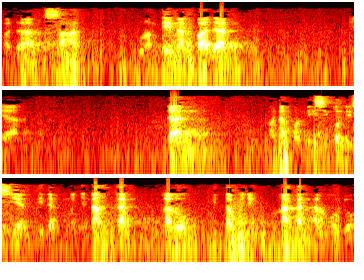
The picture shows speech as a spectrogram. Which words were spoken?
pada saat kurang enak badan ya. Dan pada kondisi-kondisi yang tidak menyenangkan lalu kita menyempurnakan al-wudu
